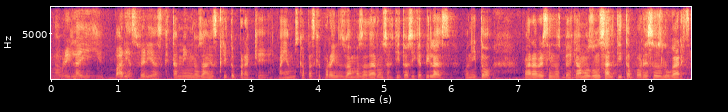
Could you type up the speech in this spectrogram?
en abril hay varias ferias que también nos han escrito para que vayamos, capaz que por ahí nos vamos a dar un saltito, así que pilas, bonito, para ver si nos pegamos un saltito por esos lugares.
